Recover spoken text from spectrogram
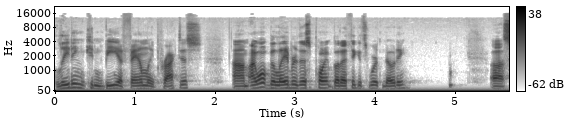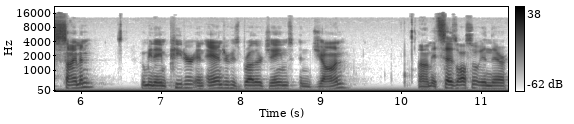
leading can be a family practice. Um, I won't belabor this point, but I think it's worth noting. Uh, Simon, whom he named Peter, and Andrew, his brother, James, and John. Um, it says also in there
